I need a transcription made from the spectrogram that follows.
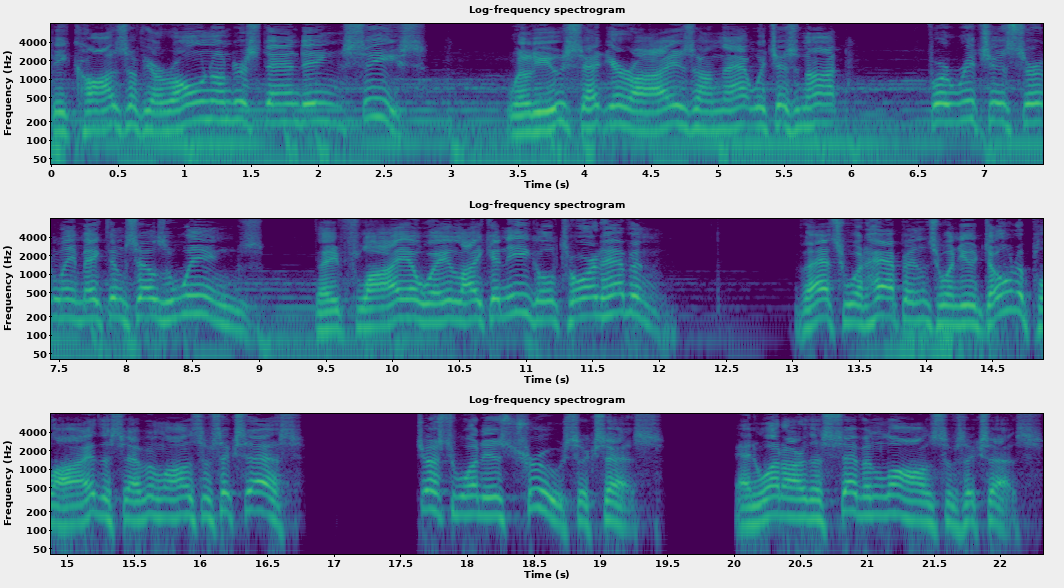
Because of your own understanding, cease. Will you set your eyes on that which is not? For riches certainly make themselves wings they fly away like an eagle toward heaven. That's what happens when you don't apply the seven laws of success. Just what is true success? And what are the seven laws of success?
